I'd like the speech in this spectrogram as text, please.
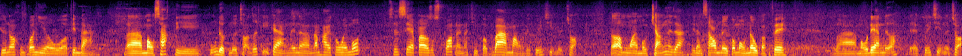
chứ nó không có nhiều ờ, phiên bản. Và màu sắc thì cũng được lựa chọn rất kỹ càng, nên là năm 2021 chiếc xe Power Sport này nó chỉ có 3 màu để quý anh chị lựa chọn. Đó là ngoài màu trắng này ra, thì đằng sau đây có màu nâu cà phê và màu đen nữa để quý anh chị lựa chọn.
